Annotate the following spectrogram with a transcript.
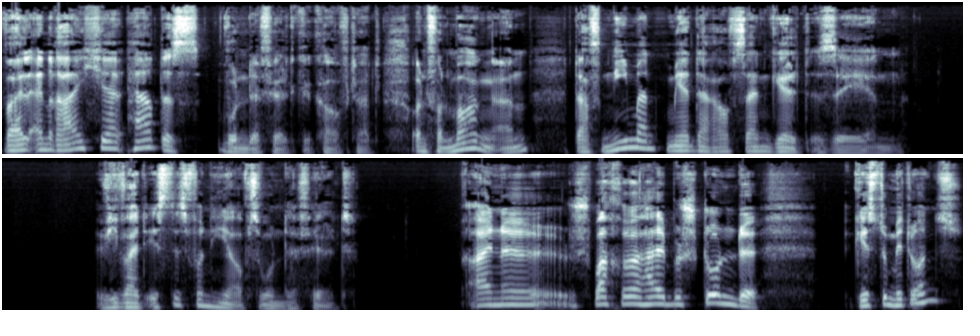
Weil ein reicher Herr das Wunderfeld gekauft hat, und von morgen an darf niemand mehr darauf sein Geld säen. Wie weit ist es von hier aufs Wunderfeld? Eine schwache halbe Stunde. Gehst du mit uns?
